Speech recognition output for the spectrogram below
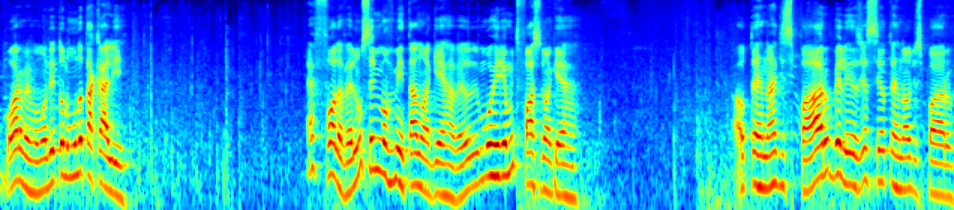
Bora, meu irmão. Mandei todo mundo atacar ali. É foda, velho. Eu não sei me movimentar numa guerra, velho. Eu morreria muito fácil numa guerra. Alternar disparo. Beleza, já sei alternar o disparo.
